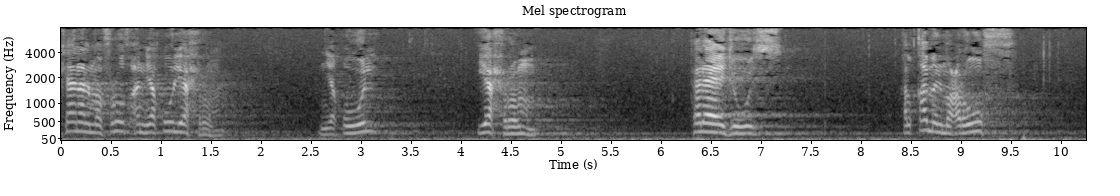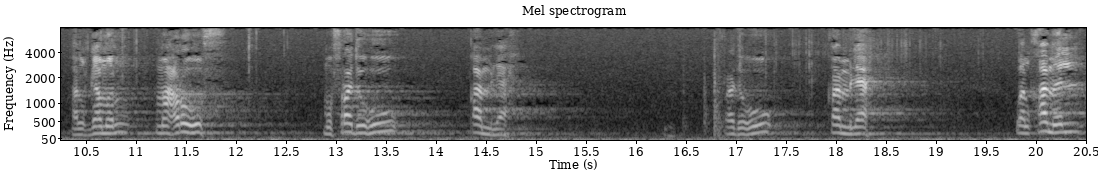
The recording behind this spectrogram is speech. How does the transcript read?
كان المفروض أن يقول يحرم أن يقول يحرم فلا يجوز. القمل معروف القمل معروف مفرده قملة مفرده قملة. والقمل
